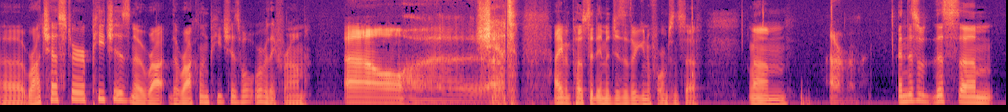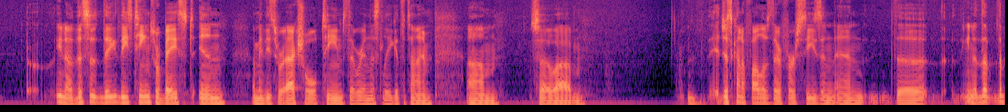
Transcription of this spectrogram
uh, Rochester Peaches. No, Ro- the Rockford Peaches. What, where were they from? Oh uh, Shit. I even posted images of their uniforms and stuff. Um, I don't remember. and this was this um, you know this is the, these teams were based in I mean, these were actual teams that were in this league at the time. Um, so um, it just kind of follows their first season, and the you know the, the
